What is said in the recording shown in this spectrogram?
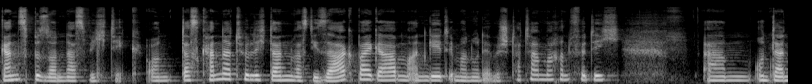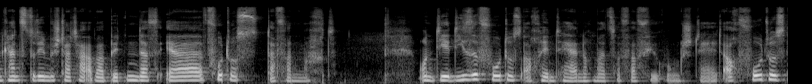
ganz besonders wichtig. Und das kann natürlich dann, was die Sargbeigaben angeht, immer nur der Bestatter machen für dich. Ähm, und dann kannst du den Bestatter aber bitten, dass er Fotos davon macht und dir diese Fotos auch hinterher nochmal zur Verfügung stellt. Auch Fotos,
